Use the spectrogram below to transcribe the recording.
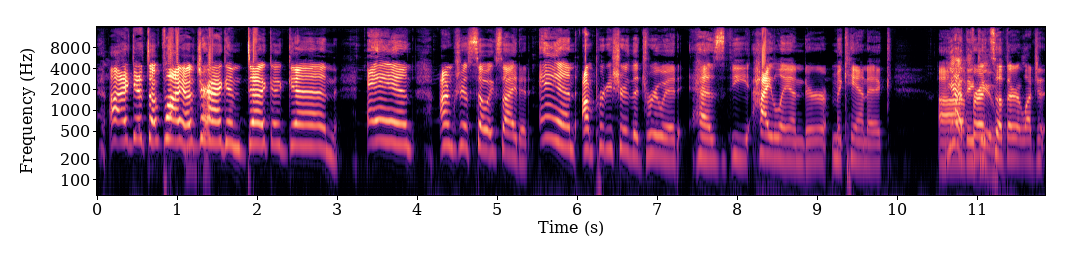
I get to play a dragon deck again! And i'm just so excited. And i'm pretty sure the druid has the highlander mechanic uh, Yeah, they for its other legend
